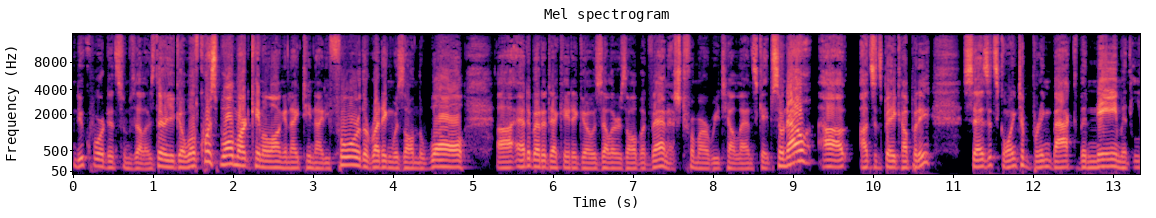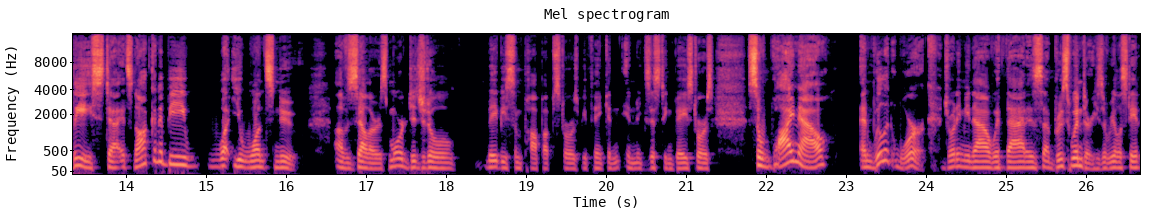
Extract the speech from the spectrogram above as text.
New coordinates from Zellers. There you go. Well, of course, Walmart came along in 1994. The writing was on the wall. Uh, and about a decade ago, Zellers all but vanished from our retail landscape. So now, uh, Hudson's Bay Company says it's going to bring back the name at least. Uh, it's not going to be what you once knew of Zellers, more digital, maybe some pop up stores, we think, in, in existing Bay stores. So why now? And will it work? Joining me now with that is uh, Bruce Winder. He's a real estate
